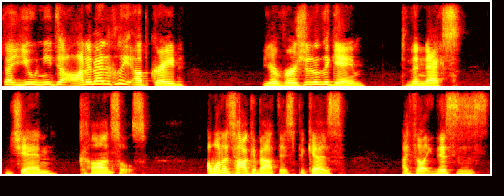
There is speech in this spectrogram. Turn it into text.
that you need to automatically upgrade your version of the game to the next gen consoles. I want to talk about this because I feel like this is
